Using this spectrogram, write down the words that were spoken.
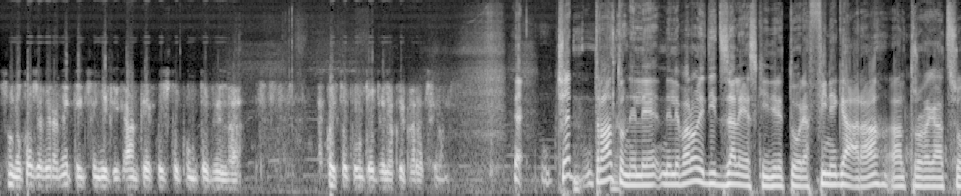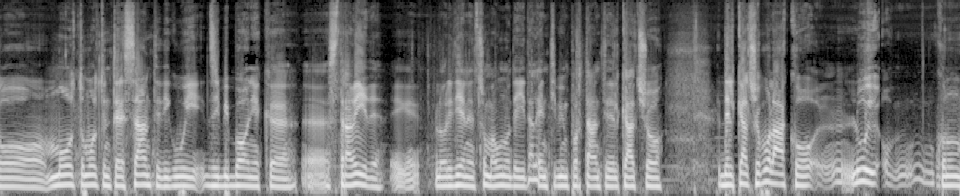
sono cose veramente insignificanti a questo punto della, questo punto della preparazione. Eh, c'è tra l'altro nelle, nelle, parole di Zaleschi, direttore, a fine gara, altro ragazzo molto molto interessante di cui Zibi Boniek eh, stravede e lo ritiene insomma uno dei talenti più importanti del calcio del calcio polacco, lui con un,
